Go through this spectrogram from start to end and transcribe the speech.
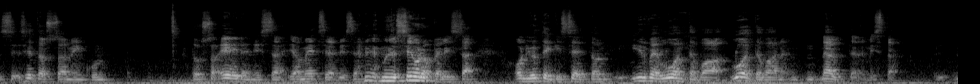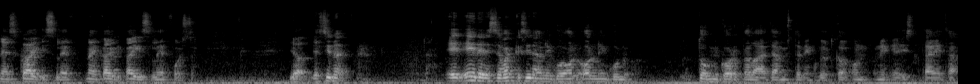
se, se tuossa niin kuin, tuossa Edenissä ja Metsäjätissä, myös seurapelissä on jotenkin se, että on hirveän luontevaa, luontevaa näyttelemistä näissä kaikissa, leff, näin kaikissa leffoissa. Ja, ja siinä e-, Edenissä, vaikka siinä on, niin kuin, on, on niin kuin Tommi Korpela ja tämmöistä, niin kuin, jotka on, niin, niitä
